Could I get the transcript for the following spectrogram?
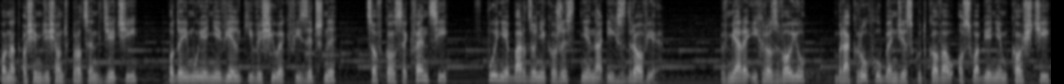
Ponad 80% dzieci podejmuje niewielki wysiłek fizyczny, co w konsekwencji wpłynie bardzo niekorzystnie na ich zdrowie. W miarę ich rozwoju brak ruchu będzie skutkował osłabieniem kości,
